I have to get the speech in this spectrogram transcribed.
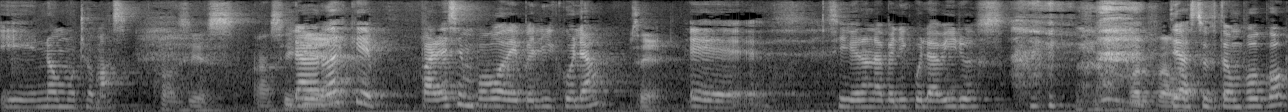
y no mucho más. Así es. la verdad es que parece un poco de película. Sí. Eh, si vieron la película Virus, te asusta un poco.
